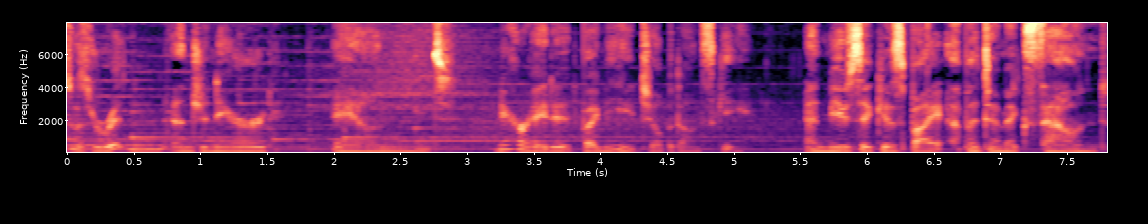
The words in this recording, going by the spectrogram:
This was written, engineered, and narrated by me, Jill Badonsky. And music is by Epidemic Sound.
